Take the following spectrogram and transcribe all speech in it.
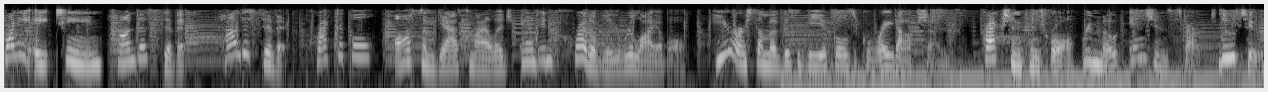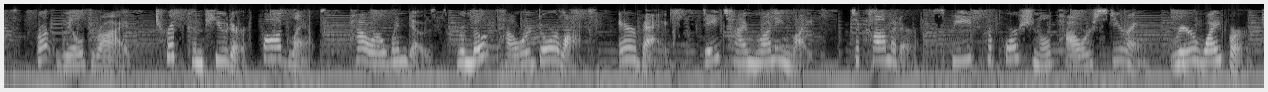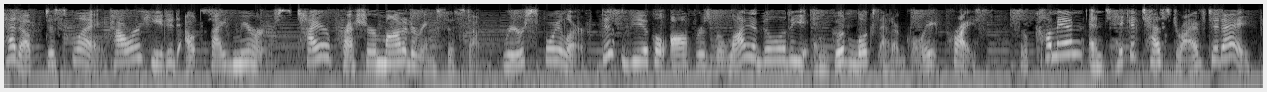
2018 Honda Civic. Honda Civic, practical, awesome gas mileage, and incredibly reliable. Here are some of this vehicle's great options. Traction control, remote engine start, Bluetooth, front wheel drive, trip computer, fog lamps, power windows, remote power door locks, airbags, daytime running lights, tachometer, speed proportional power steering, rear wiper, head-up display, power heated outside mirrors, tire pressure monitoring system, rear spoiler. This vehicle offers reliability and good looks at a great price. So come in and take a test drive today.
